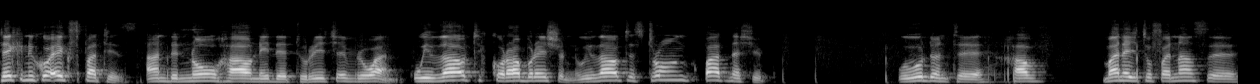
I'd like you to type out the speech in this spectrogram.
technical expertise, and the know how needed to reach everyone. Without collaboration, without a strong partnership, we wouldn't uh, have managed to finance uh,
